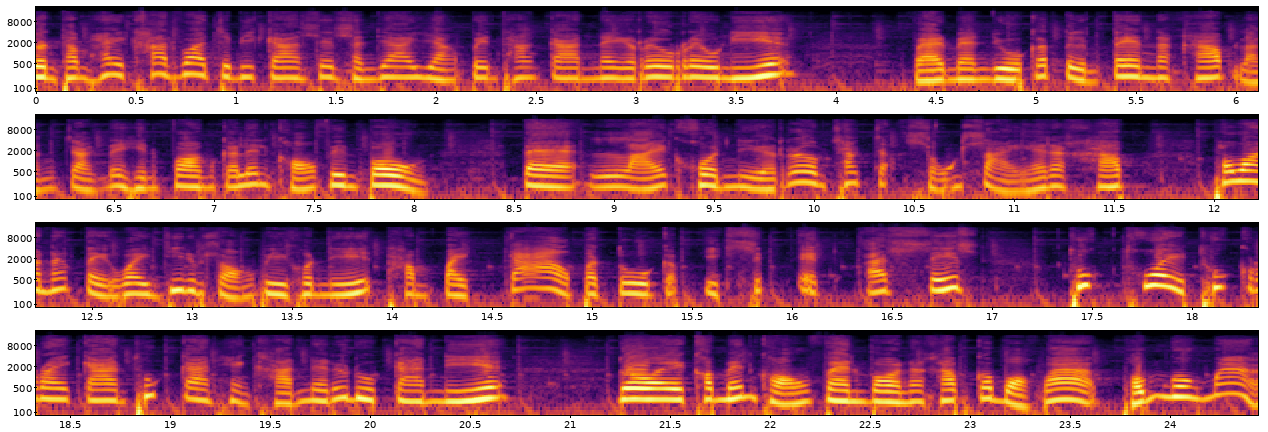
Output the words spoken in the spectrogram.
จนทำให้คาดว่าจะมีการเซ็นสัญญาอย่างเป็นทางการในเร็วๆนี้ แฟนแมนยูก็ตื่นเต้นนะครับ หลังจากได้เห็นฟอร์มการเล่นของฟินโปงแต่หลายคนนี่เริ่มชักจะสงสัยนะครับ เพราะว่านักเตะวัย 22 ปีคนนี้ทำไป 9 ประตูกับอีก 11 แอสซิสต์ทุกถ้วยทุกรายการทุกการแข่งขันในฤดูกาลนี้ โดยคอมเมนต์ของแฟนบอลนะครับ ก็บอกว่าผมงงมาก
